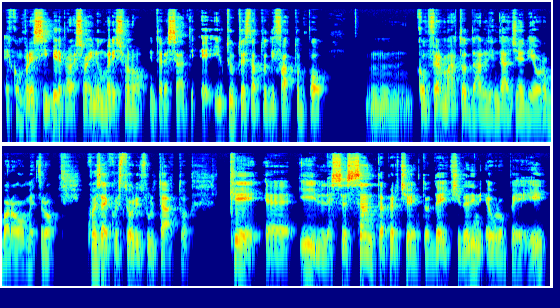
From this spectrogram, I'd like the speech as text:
è, comprensibile, però insomma, i numeri sono interessanti e il tutto è stato di fatto un po' mh, confermato dall'indagine di Eurobarometro. Cos'è questo risultato? Che eh, il 60% dei cittadini europei,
